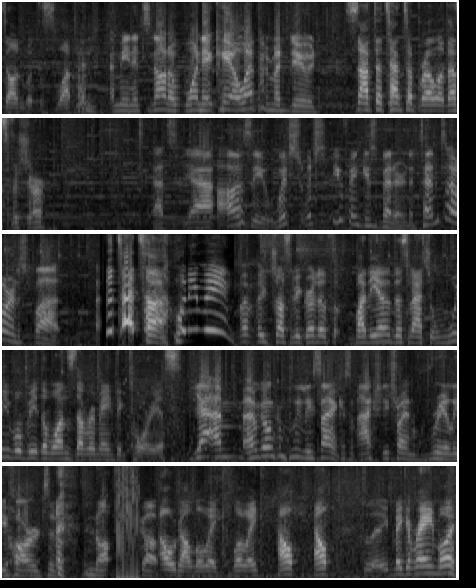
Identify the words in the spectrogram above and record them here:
done with this weapon. I mean, it's not a one-hit KO weapon, my dude. It's not the Tenta umbrella, that's for sure. That's yeah. Honestly, which which do you think is better, the Tenta or the Splat? The Tenta! What do you mean? Uh, Trust me, Grenith, by the end of this match, we will be the ones that remain victorious. Yeah, I'm I'm going completely silent because I'm actually trying really hard to not fuck up. Oh god, Lowick, Lowick, help, help. Make it rain, boy.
